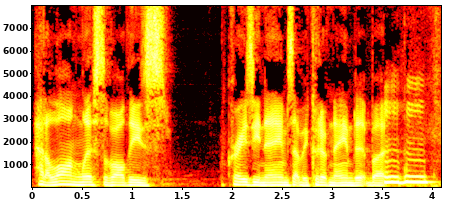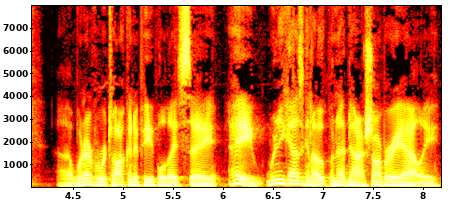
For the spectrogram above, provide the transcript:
had a long list of all these crazy names that we could have named it, but uh, whenever we're talking to people, they say, "Hey, when are you guys going to open up down at Strawberry Alley?"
